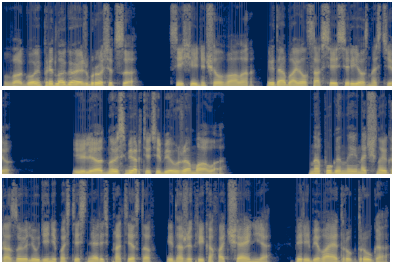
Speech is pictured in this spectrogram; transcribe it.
«В огонь предлагаешь броситься?» — съехидничал Валар и добавил со всей серьезностью. «Или одной смерти тебе уже мало?» Напуганные ночной грозой люди не постеснялись протестов и даже криков отчаяния, перебивая друг друга.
